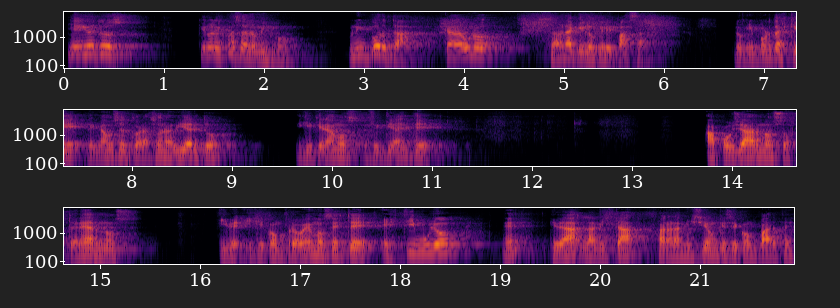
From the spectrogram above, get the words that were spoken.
Y hay otros que no les pasa lo mismo. No importa, cada uno sabrá qué es lo que le pasa. Lo que importa es que tengamos el corazón abierto y que queramos efectivamente apoyarnos, sostenernos y, que comprobemos este estímulo ¿eh? que da la amistad para la misión que se comparte.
